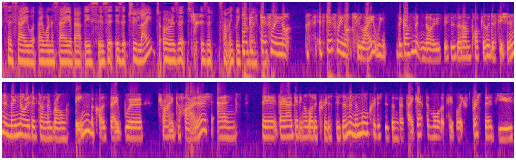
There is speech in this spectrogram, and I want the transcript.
to say what they want to say about this? Is it is it too late, or is it is it something we can look? It's definitely not. It's definitely not too late. We the government knows this is an unpopular decision, and they know they've done the wrong thing because they were trying to hide it, and they they are getting a lot of criticism. And the more criticism that they get, the more that people express their views,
